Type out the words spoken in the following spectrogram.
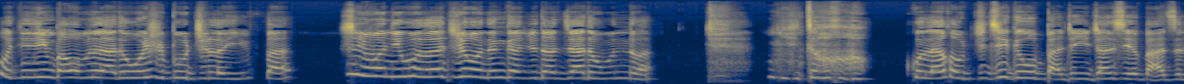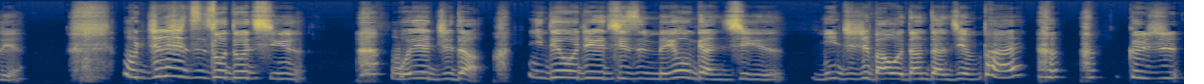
我精心把我们俩的卧室布置了一番，希望你回来之后能感觉到家的温暖。你倒好，回来后直接给我板着一张鞋拔子脸，我真是自作多情。我也知道你对我这个妻子没有感情。你只是把我当挡箭牌，可是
